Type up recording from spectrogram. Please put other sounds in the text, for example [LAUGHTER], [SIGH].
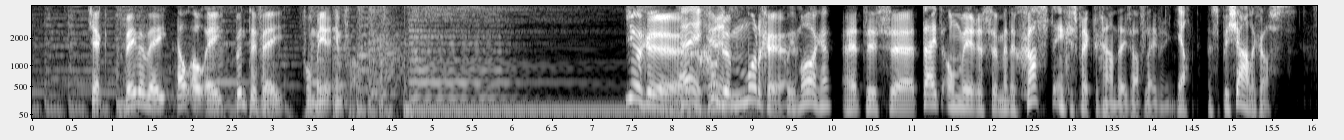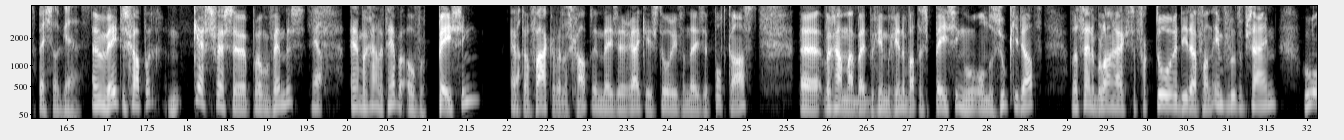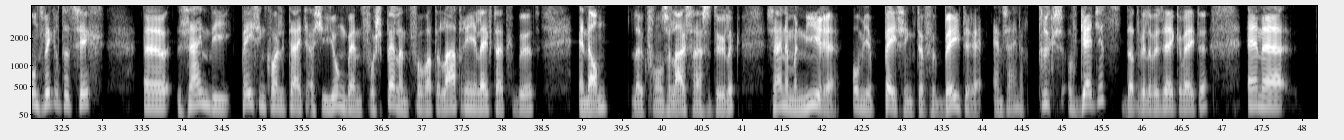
Check www.loe.tv voor meer info. Jurgen, Hey, goedemorgen. Goedemorgen. Het is eh, tijd om weer eens eh, met een gast in gesprek te gaan deze aflevering. Ja. Een speciale gast. Special guest. Een wetenschapper, een kerstverse promovendus. Ja. En we gaan het hebben over pacing. Hebben Ja. het al vaker wel eens gehad in deze rijke historie van deze podcast. Eh, we gaan maar bij het begin beginnen. Wat is pacing? Hoe onderzoek je dat? Wat zijn de belangrijkste factoren die daarvan invloed op zijn? Hoe ontwikkelt het zich? Eh, zijn die pacingkwaliteiten als je jong bent voorspellend voor wat er later in je leeftijd gebeurt? En dan, leuk voor onze luisteraars natuurlijk, zijn er manieren om je pacing te verbeteren? En zijn er trucs of gadgets? Dat willen we zeker weten. En eh,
